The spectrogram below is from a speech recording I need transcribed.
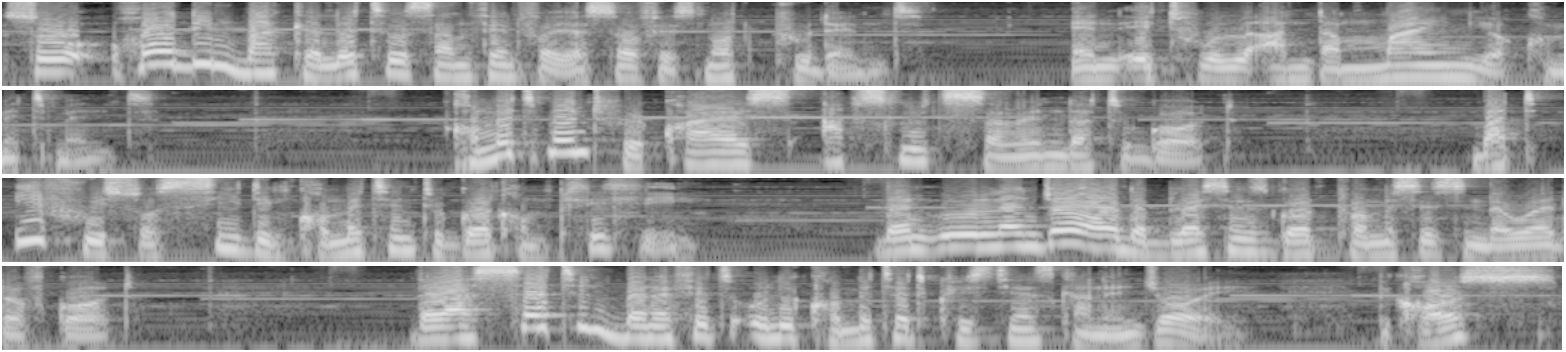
So holding back a little something for yourself is not prudent and it will undermine your commitment. Commitment requires absolute surrender to God. But if we succeed in committing to God completely, then we will enjoy all the blessings God promises in the Word of God. There are certain benefits only committed Christians can enjoy because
